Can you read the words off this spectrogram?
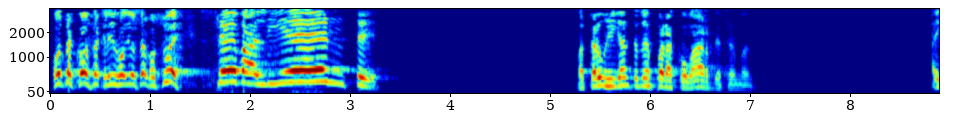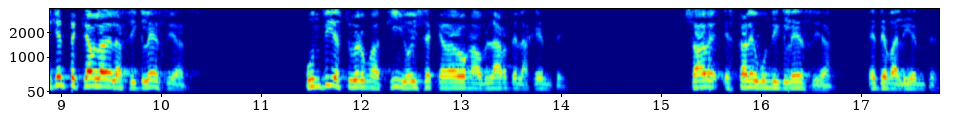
Otra cosa que le dijo Dios a Josué. Sé valiente. Matar a un gigante no es para cobardes, hermano. Hay gente que habla de las iglesias un día estuvieron aquí, hoy se quedaron a hablar de la gente. ¿Sabe? Estar en una iglesia es de valientes.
